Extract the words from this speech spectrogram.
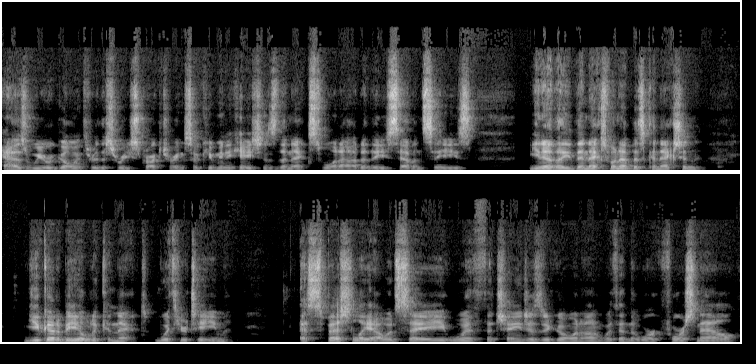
as we were going through this restructuring. So communication is the next one out of the seven C's. You know, the, the next one up is connection. You've got to be able to connect with your team, especially I would say with the changes that are going on within the workforce now.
